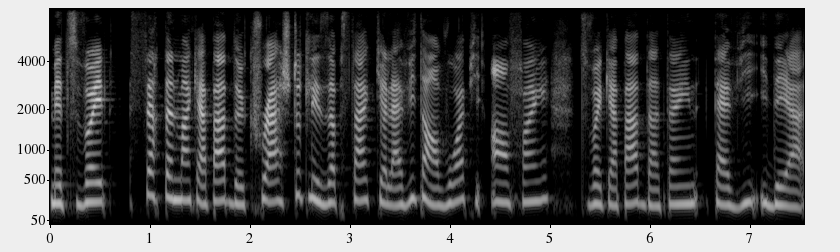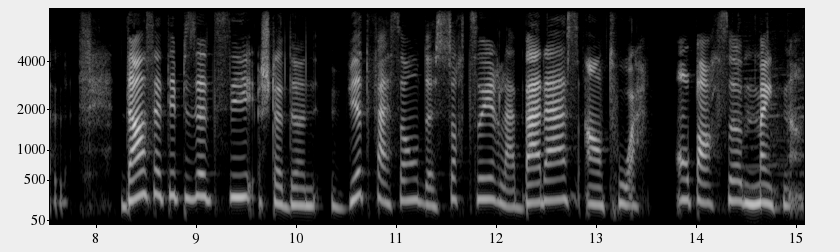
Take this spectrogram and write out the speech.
mais tu vas être certainement capable de crash tous les obstacles que la vie t'envoie, puis enfin, tu vas être capable d'atteindre ta vie idéale. Dans cet épisode-ci, je te donne huit façons de sortir la badass en toi. On part ça maintenant.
